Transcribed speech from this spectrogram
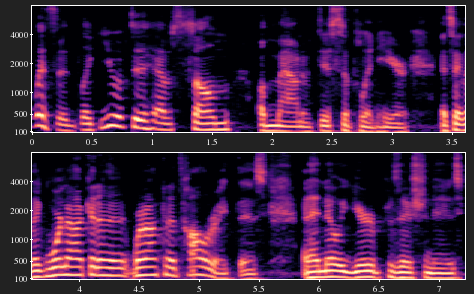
listen, like you have to have some amount of discipline here and say like we're not gonna we're not gonna tolerate this. And I know your position is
